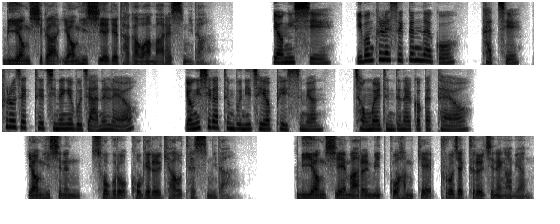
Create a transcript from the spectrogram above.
미영 씨가 영희 씨에게 다가와 말했습니다. 영희 씨, 이번 클래스 끝나고 같이 프로젝트 진행해 보지 않을래요? 영희 씨 같은 분이 제 옆에 있으면 정말 든든할 것 같아요. 영희 씨는 속으로 고개를 갸웃했습니다. 미영 씨의 말을 믿고 함께 프로젝트를 진행하면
